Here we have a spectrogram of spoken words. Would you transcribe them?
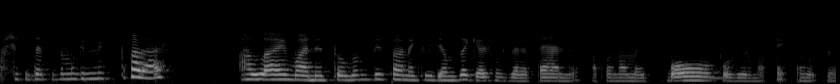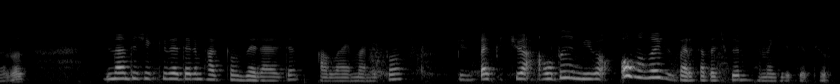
O şekilde bizim bugünlük bu kadar. Allah'a emanet olun. Bir sonraki videomuzda görüşmek üzere. Beğenmeyi, abone olmayı, bol bol yorum atmayı unutmuyoruz. Şimdiden teşekkür ederim. Hakkınızı helal edin. Allah'a emanet olun. Biz ben küçüğe aldığım gibi omuza bir barikata çıkıyorum. Hemen girip yatıyorum.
